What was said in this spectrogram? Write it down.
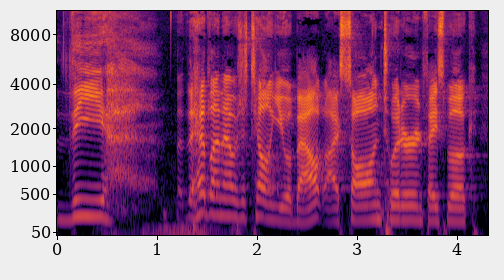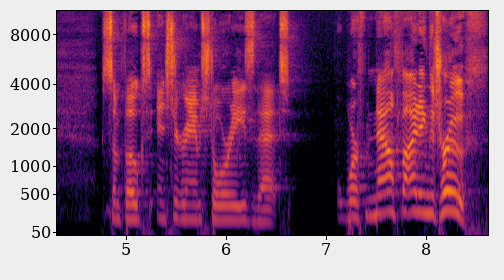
the the headline I was just telling you about, I saw on Twitter and Facebook some folks Instagram stories that were now finding the truth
